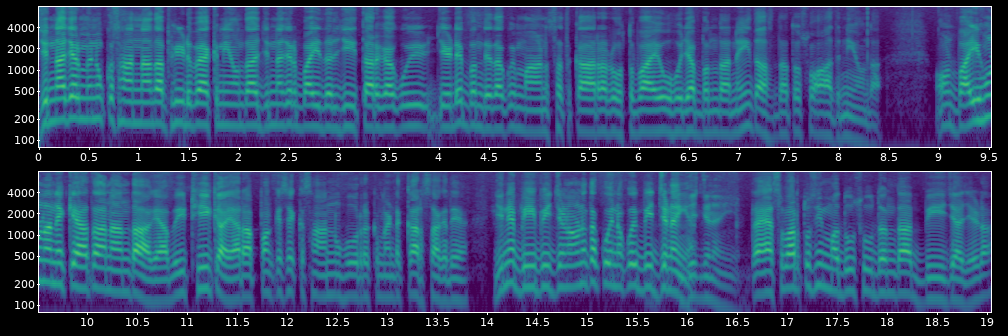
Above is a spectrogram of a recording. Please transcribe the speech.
ਜਿੰਨਾ ਚਿਰ ਮੈਨੂੰ ਕਿਸਾਨਾਂ ਦਾ ਫੀਡਬੈਕ ਨਹੀਂ ਆਉਂਦਾ ਜਿੰਨਾ ਚਿਰ ਬਾਈ ਦਲਜੀਤ ਵਰਗਾ ਕੋਈ ਜਿਹੜੇ ਬੰਦੇ ਦਾ ਕੋਈ ਮਾਣ ਸਤਕਾਰ ਆ ਰੁਤਬਾ ਹੈ ਉਹੋ ਜਿਹਾ ਬੰਦਾ ਨਹੀਂ ਦੱਸਦਾ ਤਾਂ ਸਵਾਦ ਨਹੀਂ ਆਉਂਦਾ। ਹੁਣ ਬਾਈ ਹੁਣਾਂ ਨੇ ਕਿਹਾ ਤਾਂ ਆਨੰਦ ਆ ਗਿਆ ਵੀ ਠੀਕ ਆ ਯਾਰ ਆਪਾਂ ਕਿਸੇ ਕਿਸਾਨ ਨੂੰ ਹੋਰ ਰეკਮੈਂਡ ਕਰ ਸਕਦੇ ਆ। ਜਿਹਨੇ ਬੀ ਬੀਜਣਾ ਉਹਨੇ ਤਾਂ ਕੋਈ ਨਾ ਕੋਈ ਬੀਜਣਾ ਹੀ ਆ। ਬੀਜਣਾ ਹੀ ਹੈ ਤਾਂ ਇਸ ਵਾਰ ਤੁਸੀਂ ਮਧੂਸੂਦਨ ਦਾ ਬੀਜ ਆ ਜਿਹੜਾ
